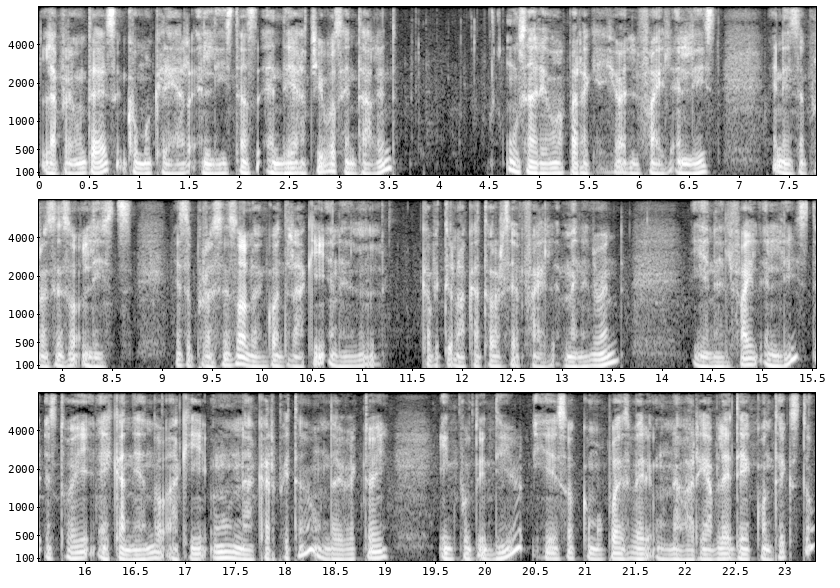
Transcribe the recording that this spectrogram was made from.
La pregunta es cómo crear listas de archivos en Talent. Usaremos para aquello el file en list en este proceso lists. Este proceso lo encuentra aquí en el capítulo 14 file management y en el file list estoy escaneando aquí una carpeta, un directory input dir y eso como puedes ver una variable de contexto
